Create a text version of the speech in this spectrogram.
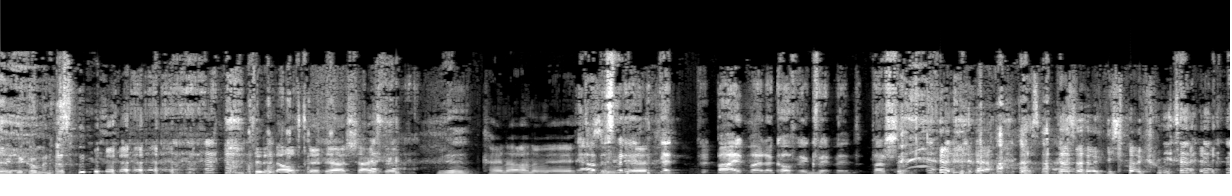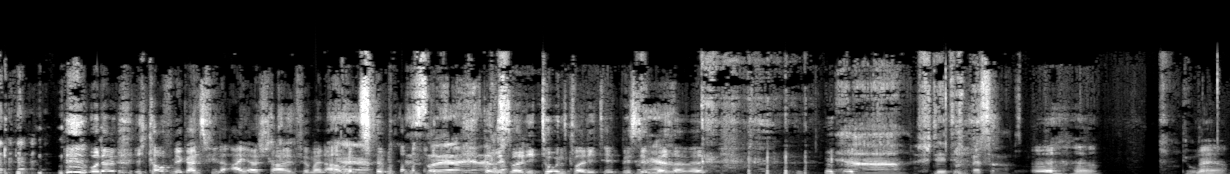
du mir bekommen hast. für den Auftritt. Ja, scheiße. ja. Keine Ahnung, ey. Ja, Die bis sind, wir, äh, behalten wir, dann kaufen wir Equipment. Passt schon. ja, das, das wäre wirklich mal gut. Oder ich kaufe mir ganz viele Eierschalen für mein Arbeitszimmer, Ja, ist so, ja, ja. damit mal die Tonqualität ein bisschen Ja. besser wird. ja, stetig besser. Aha. Naja,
